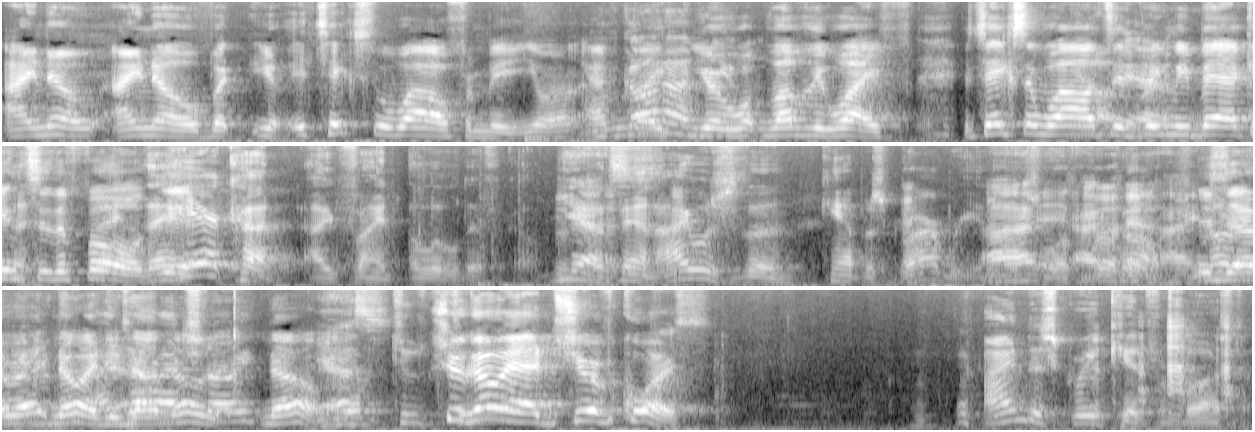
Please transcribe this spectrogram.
I know. I know. But you know, it takes a while for me. You know, I'm like on- your you- w- lovely wife. It takes a while to Yeah. bring me back into the fold. The, the Yeah. haircut I find a little difficult. Yes. But then I was the campus barber. You know, I- that's what I- my I- college. I- Is that right? No, I did tell not know that. No. Yes. two- Sure. two- Go ahead. Sure. Of course. I'm this Greek kid from Boston,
